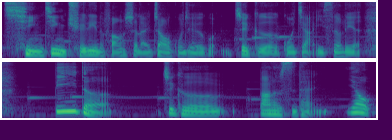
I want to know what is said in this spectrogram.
倾尽全力的方式来照顾这个国这个国家以色列，逼的这个巴勒斯坦要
